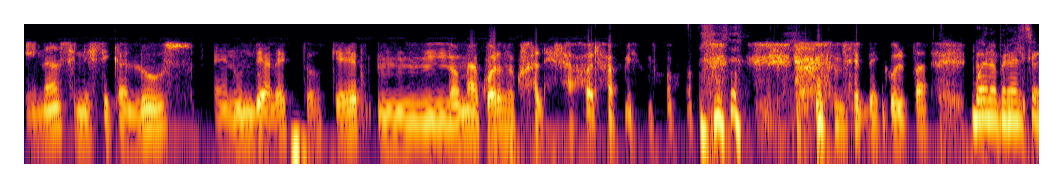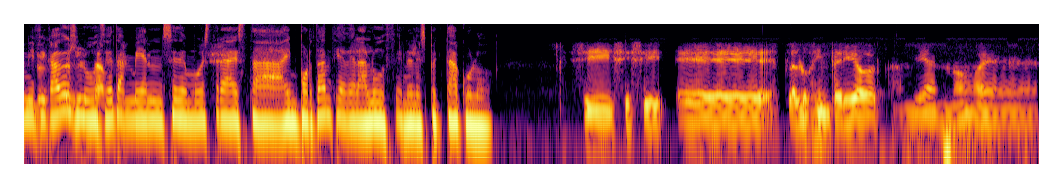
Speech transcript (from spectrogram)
INA significa luz en un dialecto que mmm, no me acuerdo cuál era ahora mismo. Disculpa. Bueno, pero el significado es luz, ¿eh? también se demuestra esta importancia de la luz en el espectáculo. Sí, sí, sí. Eh, la luz interior también, ¿no? Eh,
